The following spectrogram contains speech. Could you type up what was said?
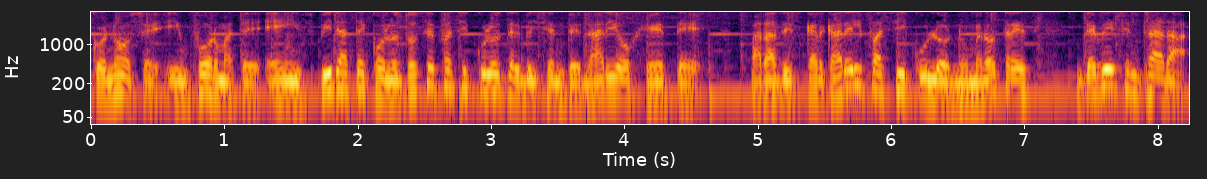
Conoce, infórmate e inspírate con los 12 fascículos del Bicentenario GT. Para descargar el fascículo número 3, debes entrar a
